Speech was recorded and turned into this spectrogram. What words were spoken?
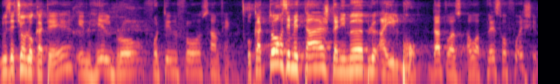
nous étions locataires in Hillbrow, 14 floor something. Au 14e étage d'un immeuble à Hillbrow. That was our place of worship.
